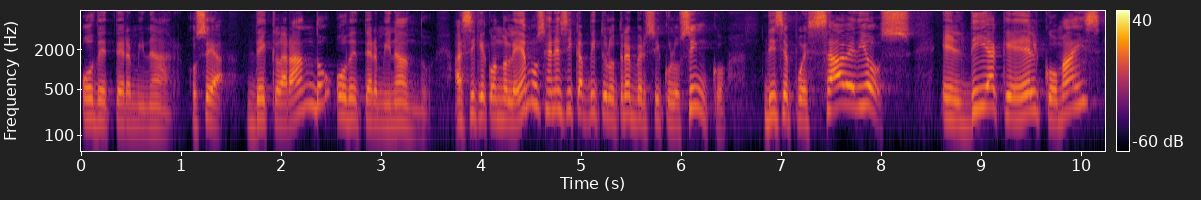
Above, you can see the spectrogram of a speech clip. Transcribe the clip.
o determinar. O sea, declarando o determinando. Así que cuando leemos Génesis capítulo 3, versículo 5, dice, pues sabe Dios, el día que Él comáis,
